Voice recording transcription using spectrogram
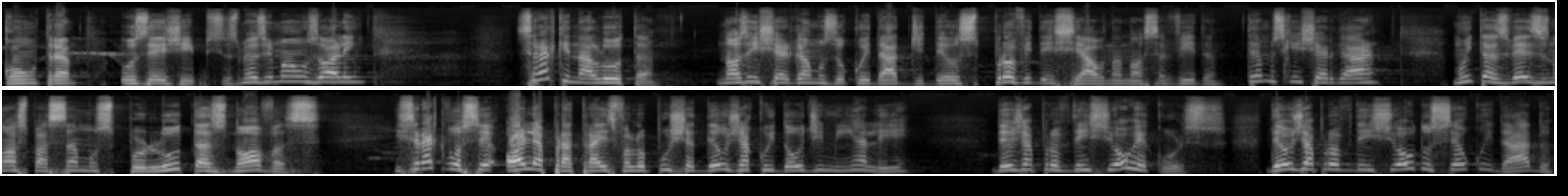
contra os egípcios. Meus irmãos, olhem, Será que na luta nós enxergamos o cuidado de Deus providencial na nossa vida? Temos que enxergar. Muitas vezes nós passamos por lutas novas. E será que você olha para trás e falou: puxa, Deus já cuidou de mim ali. Deus já providenciou recursos. Deus já providenciou do seu cuidado.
